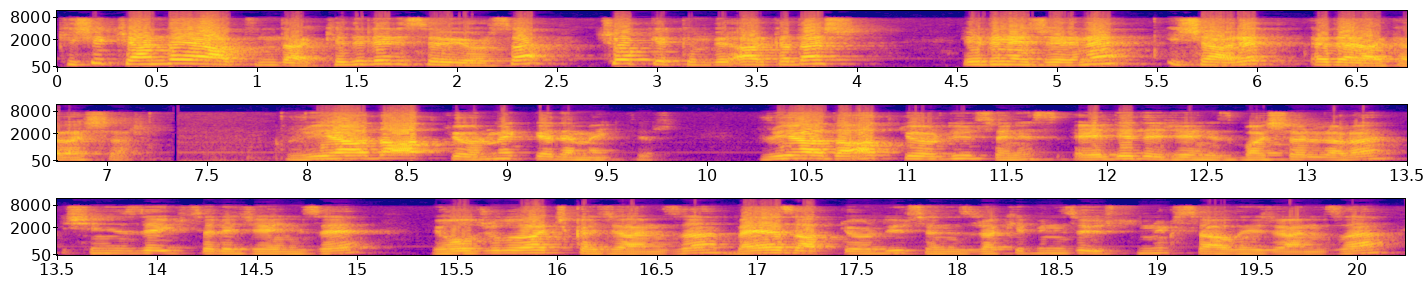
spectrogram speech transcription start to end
Kişi kendi hayatında kedileri seviyorsa çok yakın bir arkadaş edineceğine işaret eder arkadaşlar. Rüyada at görmek ne demektir? Rüyada at gördüyseniz elde edeceğiniz başarılara, işinizde yükseleceğinize, yolculuğa çıkacağınıza, beyaz at gördüyseniz rakibinize üstünlük sağlayacağınıza,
